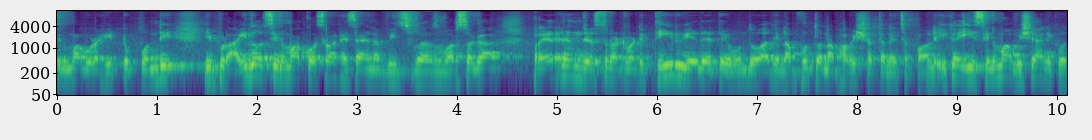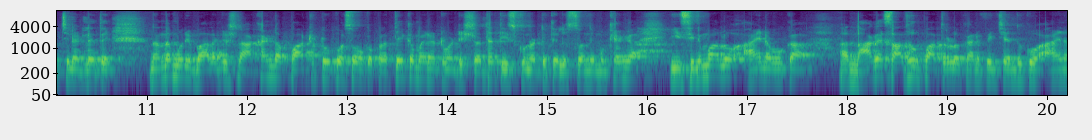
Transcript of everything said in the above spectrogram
సినిమా కూడా హిట్ పొంది ఇప్పుడు ఐదో సినిమా కోసం అనేసి ఆయన వరుసగా ప్రయత్నం చేస్తున్నటువంటి తీరు ఏదైతే ఉందో అది నభూతో నా భవిష్యత్ అనే చెప్పాలి. ఇక ఈ సినిమా విషయానికి వచ్చినట్లయితే నందమూరి బాలకృష్ణ అఖండ పార్ట్ టూ కోసం ఒక ప్రత్యేకమైనటువంటి శ్రద్ధ తీసుకున్నట్టు తెలుస్తుంది. ముఖ్యంగా ఈ సినిమాలో ఆయన ఒక నాగ సాధువు పాత్రలో కనిపించేందుకు ఆయన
